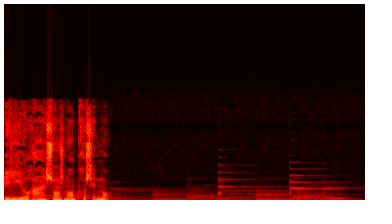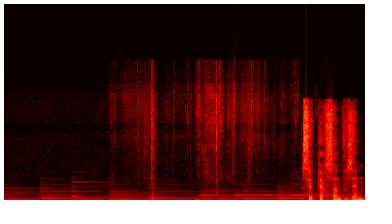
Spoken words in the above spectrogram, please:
Il y aura un changement prochainement. Cette personne vous aime?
